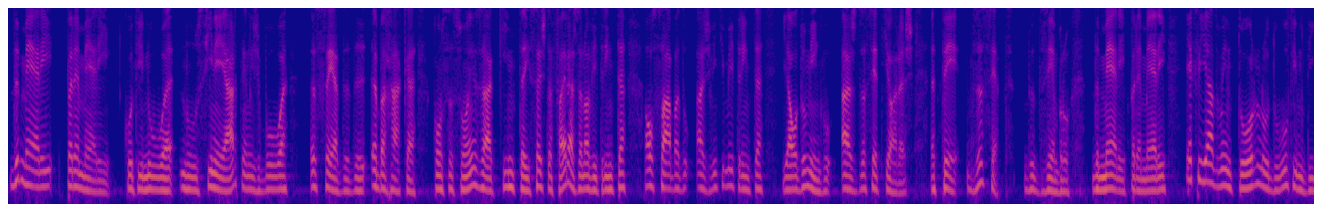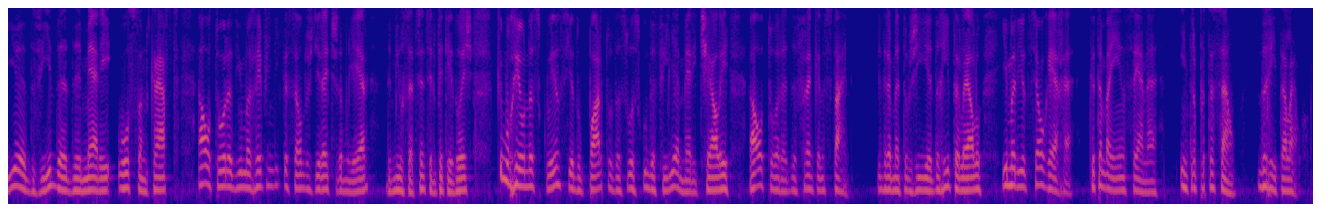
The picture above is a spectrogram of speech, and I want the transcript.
De Mary para Mary continua no Cinearte, em Lisboa, a sede de A Barraca, com sessões à quinta e sexta-feira às 19h30, ao sábado às 21h30 e ao domingo às 17 horas até 17 de dezembro. De Mary para Mary é criado em torno do último dia de vida de Mary Wollstonecraft, autora de uma reivindicação dos direitos da mulher de 1792, que morreu na sequência do parto da sua segunda filha, Mary Shelley, a autora de Frankenstein. Dramaturgia de Rita Lelo e Maria do Céu Guerra, que também encena interpretação de Rita Lelo.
